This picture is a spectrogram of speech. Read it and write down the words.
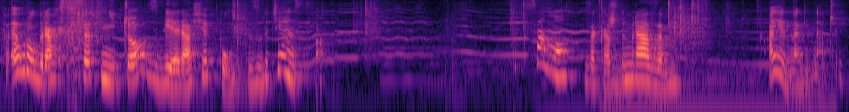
w Eurograch zasadniczo zbiera się punkty zwycięstwa. Tak samo za każdym razem, a jednak inaczej.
